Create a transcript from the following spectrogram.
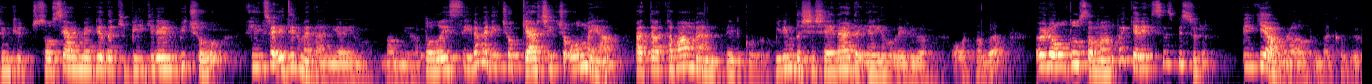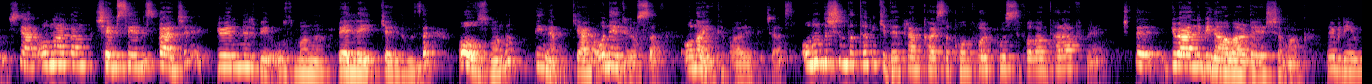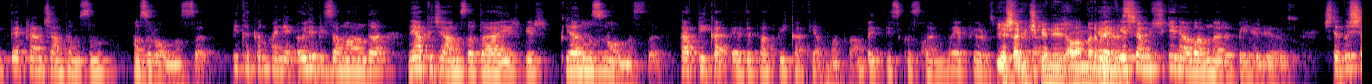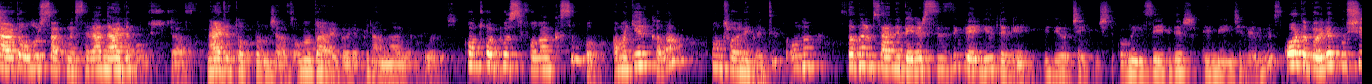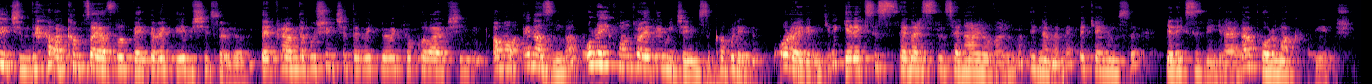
Çünkü sosyal medyadaki bilgilerin birçoğu filtre edilmeden yayınlanıyor. Dolayısıyla hani çok gerçekçi olmayan hatta tamamen dedikodu, bilim dışı şeyler de yayılıveriyor ortalığa. Öyle olduğu zaman da gereksiz bir sürü bilgi yağmuru altında kalıyoruz. Yani onlardan şemsiyemiz bence güvenilir bir uzmanı belleyip kendimize o uzmanı dinlemek. Yani o ne diyorsa ona itibar edeceğiz. Onun dışında tabii ki deprem karşısında kontrol pozitif olan taraf ne? İşte güvenli binalarda yaşamak, ne bileyim deprem çantamızın hazır olması, bir takım hani öyle bir zamanda ne yapacağımıza dair bir planımızın olması, tatbikat, evde tatbikat yapmak falan. Biz kızlarımla yapıyoruz. Yaşam üçgeni alanları Evet, belirleriz. yaşam üçgeni alanları belirliyoruz. İşte dışarıda olursak mesela nerede buluşacağız, nerede toplanacağız ona dair böyle planlar yapıyoruz. Kontrol pozitif olan kısım bu. Ama geri kalan kontrol negatif. Onu Sanırım seninle belirsizlikle ilgili de bir video çekmiştik. Onu izleyebilir dinleyicilerimiz. Orada böyle huşu içinde arkamıza yaslanıp beklemek diye bir şey söylüyorum. Depremde huşu içinde beklemek çok kolay bir şey değil. Ama en azından orayı kontrol edemeyeceğimizi kabul edip orayla ilgili gereksiz senaristin senaryolarını dinlememek ve kendimizi gereksiz bilgilerden korumak diye düşünüyorum.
